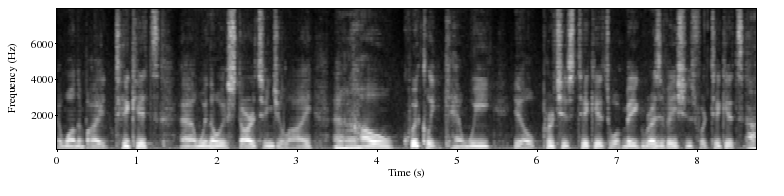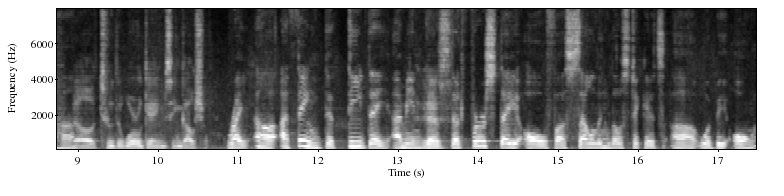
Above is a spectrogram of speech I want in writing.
and want to buy tickets. And we know it starts in July. And how quickly can we, you know, purchase tickets or make reservations for tickets uh to the World Games in Kaohsiung? Right. Uh, I think the D day, I mean, Yes. the, the first day of uh, selling those tickets uh, would be on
